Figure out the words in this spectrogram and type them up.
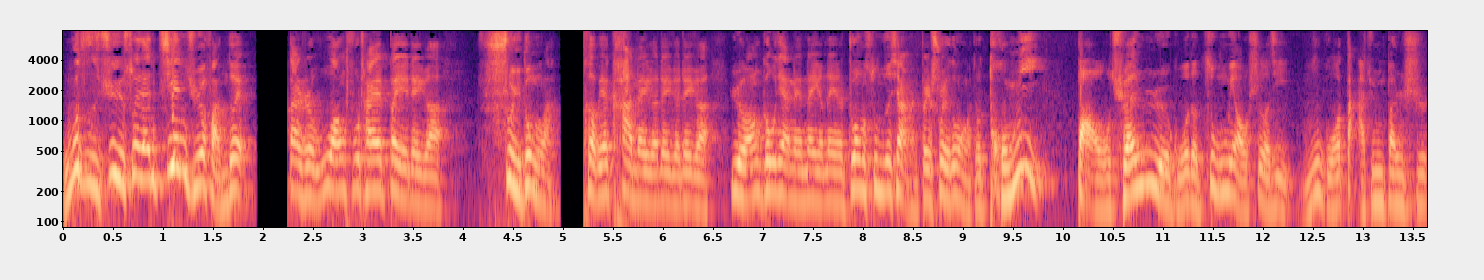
伍子胥虽然坚决反对，但是吴王夫差被这个说动了。特别看这个这个这个越王勾践那那个那个装孙子相被说动了，就同意保全越国的宗庙社稷。吴国大军班师，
